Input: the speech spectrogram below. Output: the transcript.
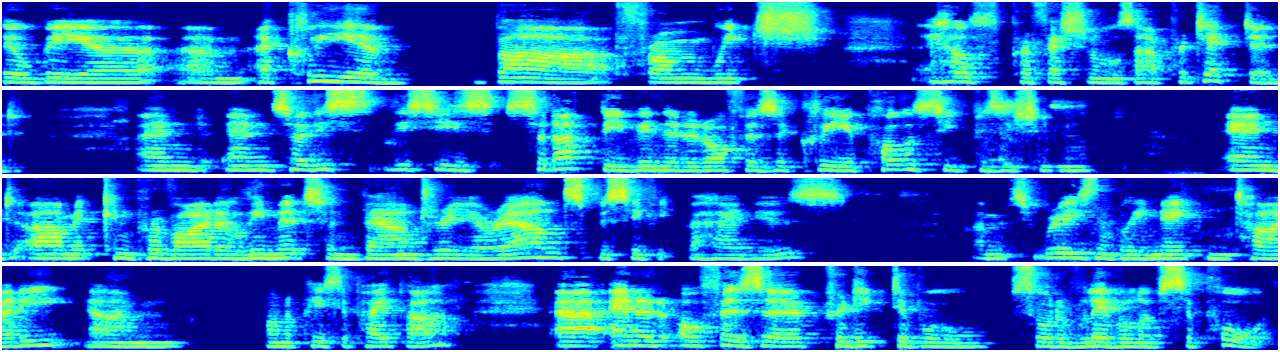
there'll be a, um, a clear bar from which health professionals are protected. And, and so this, this is seductive in that it offers a clear policy position and um, it can provide a limit and boundary around specific behaviours. Um, it's reasonably neat and tidy um, on a piece of paper uh, and it offers a predictable sort of level of support.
